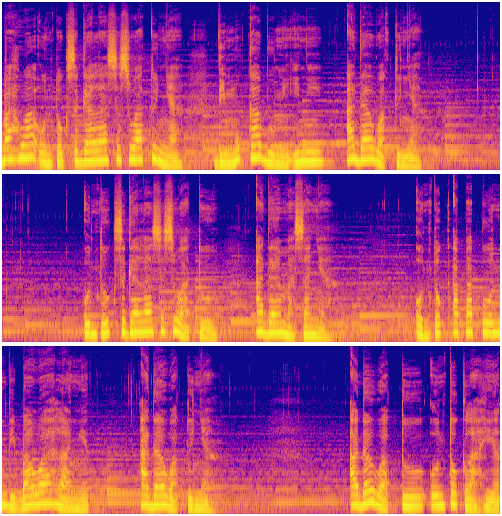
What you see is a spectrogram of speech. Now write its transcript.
bahwa untuk segala sesuatunya di muka bumi ini ada waktunya. Untuk segala sesuatu, ada masanya. Untuk apa pun di bawah langit, ada waktunya. Ada waktu untuk lahir,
